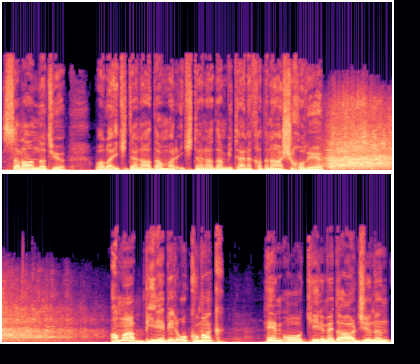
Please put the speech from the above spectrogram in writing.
Sana anlatıyor. Valla iki tane adam var. iki tane adam bir tane kadına aşık oluyor. Ama birebir okumak hem o kelime dağarcığının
